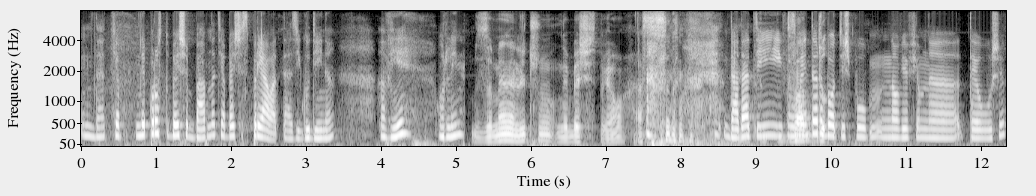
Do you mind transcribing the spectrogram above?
Да, тя не просто беше бавна, тя беше спряла тази година. А вие, Орлин? За мен лично не беше спрямо. Аз Да, да, ти и в момента работиш по новия филм на Тео Ушев.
